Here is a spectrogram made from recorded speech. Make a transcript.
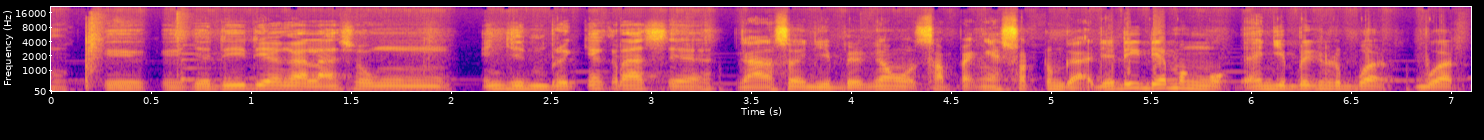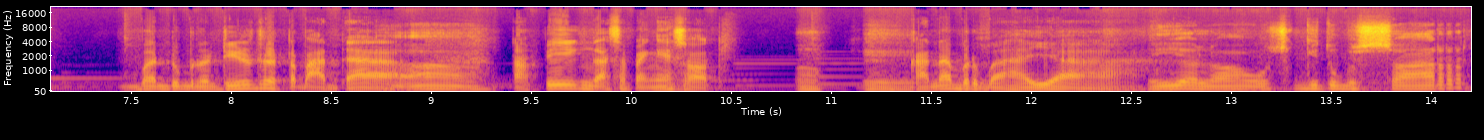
Oke oke. Jadi dia nggak langsung engine brake-nya keras ya. Nggak langsung engine brake-nya sampai ngesot tuh nggak. Jadi dia mengu engine brake itu buat buat bantu berhenti itu tetap ada. Ah. Tapi nggak sampai ngesot Oke. karena berbahaya. Iyalah segitu besar.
